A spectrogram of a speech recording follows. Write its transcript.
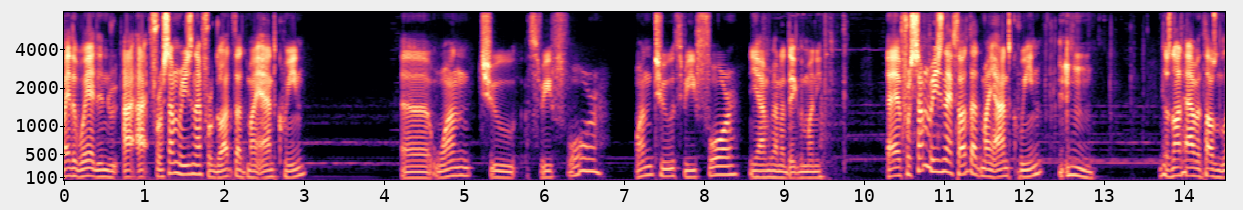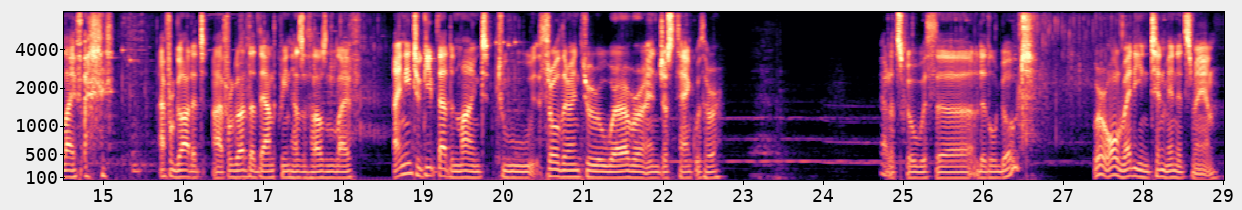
By the way, I didn't... I, I, for some reason, I forgot that my Ant Queen... Uh, one, two, three, four... One, two, three, four... Yeah, I'm gonna take the money. Uh, for some reason, I thought that my Ant Queen... does not have a thousand life. I forgot it. I forgot that the Ant Queen has a thousand life. I need to keep that in mind to throw their into wherever and just tank with her. Yeah, let's go with the little goat. We're already in 10 minutes, man.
